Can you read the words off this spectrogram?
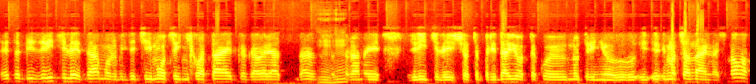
Это без зрителей, да, может быть, эти эмоции не хватает, как говорят, да, со Мгм. стороны зрителей, что-то придает такую внутреннюю э- эмоциональность. Но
